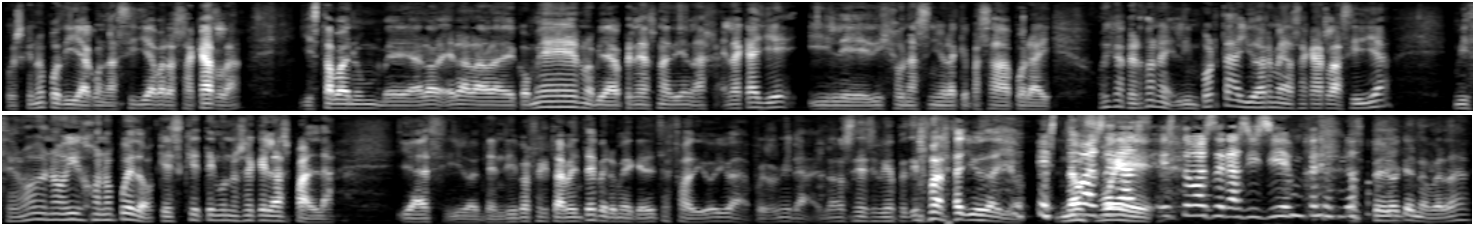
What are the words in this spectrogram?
pues que no podía con la silla para sacarla y estaba en un, eh, era la hora de comer, no había apenas nadie en la, en la calle y le dije a una señora que pasaba por ahí, oiga, perdone, ¿le importa ayudarme a sacar la silla? Me dice, no, no, hijo, no puedo, que es que tengo no sé qué en la espalda. Y así lo entendí perfectamente, pero me quedé chafado. Digo, oiga, pues mira, no sé si voy a pedir más ayuda yo. Esto, no va a ser fue... así, esto va a ser así siempre, ¿no? Espero que no, ¿verdad?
